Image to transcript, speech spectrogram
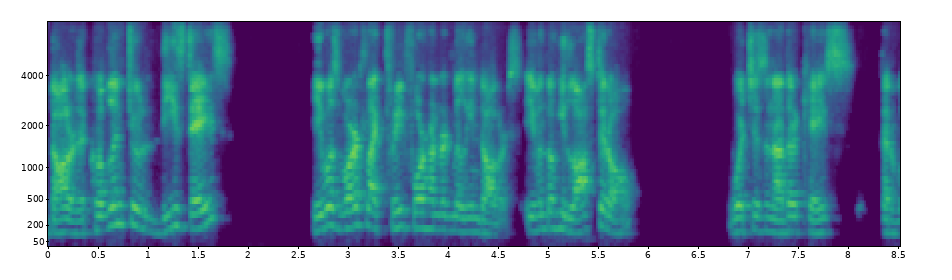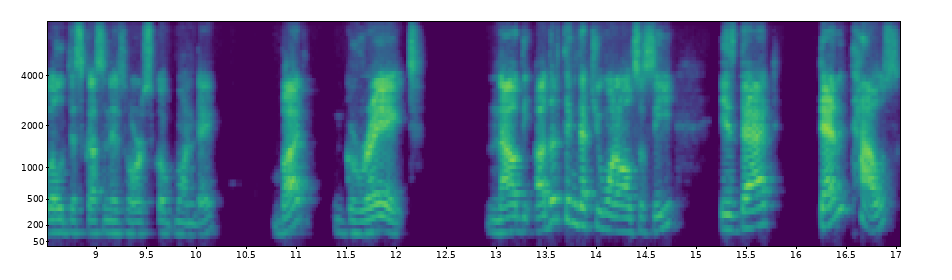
dollars, equivalent to these days. He was worth like three, four hundred million dollars, even though he lost it all, which is another case that we'll discuss in his horoscope one day. But great. Now, the other thing that you want to also see is that 10th house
